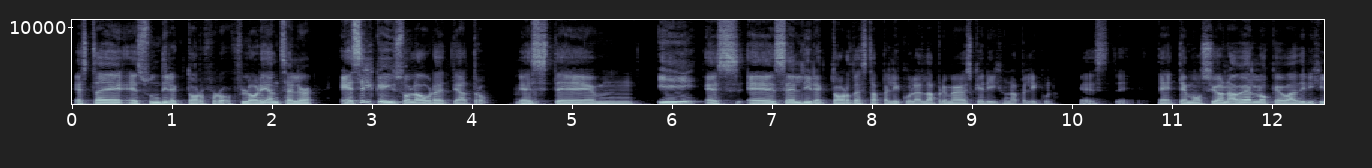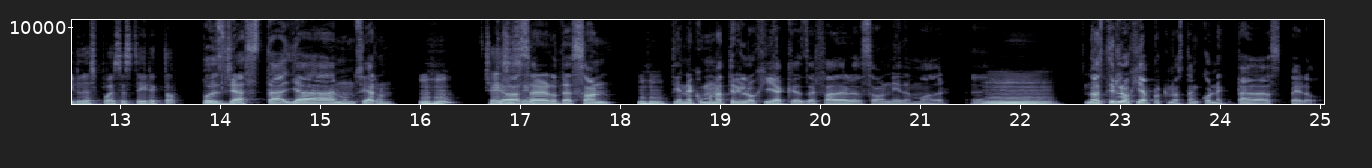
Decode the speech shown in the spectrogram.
este es un director, Florian Zeller, es el que hizo la obra de teatro. Este, y es, es el director de esta película. Es la primera vez que dirige una película. Este, ¿te, emociona ver lo que va a dirigir después este director? Pues ya está, ya anunciaron. que va a ser The Son. Tiene como una trilogía que es The Father, The Son y The Mother. Eh, mm. No es trilogía porque no están conectadas, pero.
